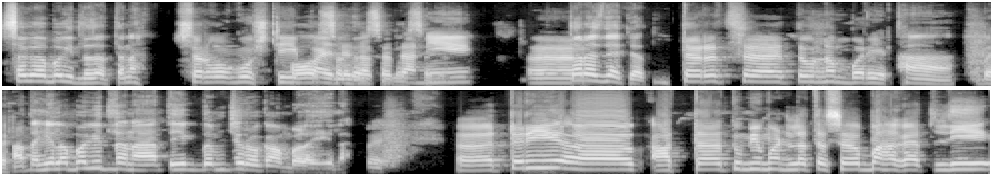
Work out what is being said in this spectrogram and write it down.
सगळं बघितलं जातं ना. सर्व गोष्टी हो, पाहिल्या सगळं, जातात सगळं, आणि अं, तरच देतात तरच अं, तो नंबर येतो हा. आता हिला बघितलं ना ते एकदम झिरो कांबळ हिला अं, तरी अं, आता तुम्ही म्हणलं तसं भागातली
